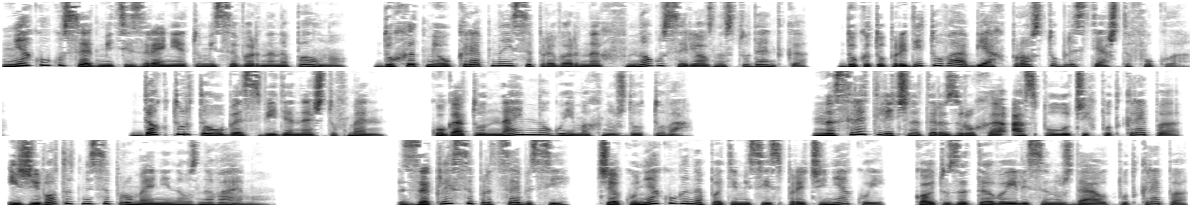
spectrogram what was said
няколко седмици зрението ми се върна напълно, духът ми укрепна и се превърнах в много сериозна студентка, докато преди това бях просто блестяща фукла. Доктор Таубес видя нещо в мен, когато най-много имах нужда от това. Насред личната разруха аз получих подкрепа и животът ми се промени неузнаваемо. Заклех се пред себе си, че ако някога на пътя ми се изпречи някой, който затъва или се нуждае от подкрепа,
